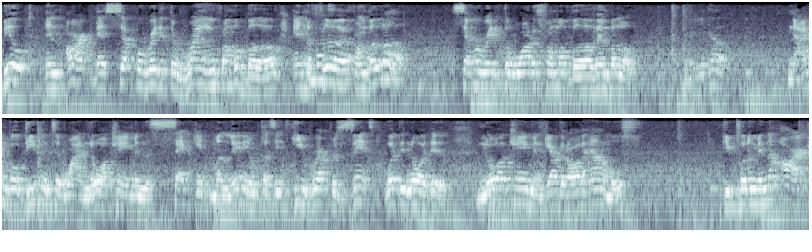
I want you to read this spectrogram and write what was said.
built an ark that separated the rain from above and the flood from below. Separated the waters from above and below. There you go. Now I can go deep into why Noah came in the second millennium because he, he represents what did Noah do? Noah came and gathered all the animals. He put them in the ark,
